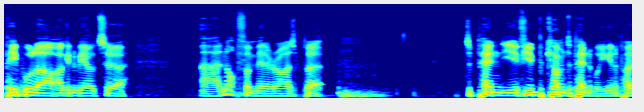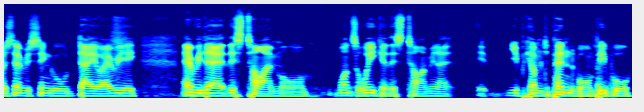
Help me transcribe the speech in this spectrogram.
people are, are going to be able to uh, not familiarize, but depend. If you become dependable, you're going to post every single day or every every day at this time or once a week at this time. You know, it, you become dependable, and people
